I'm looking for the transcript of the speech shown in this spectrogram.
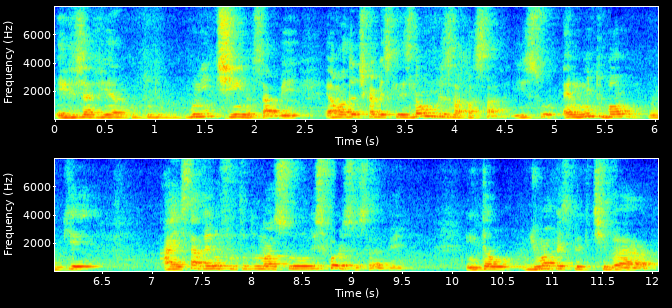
Eles já vieram com tudo bonitinho, sabe? É uma dor de cabeça que eles não vão precisar passar. Isso é muito bom, porque aí está vendo o fruto do nosso esforço, sabe? Então, de uma perspectiva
